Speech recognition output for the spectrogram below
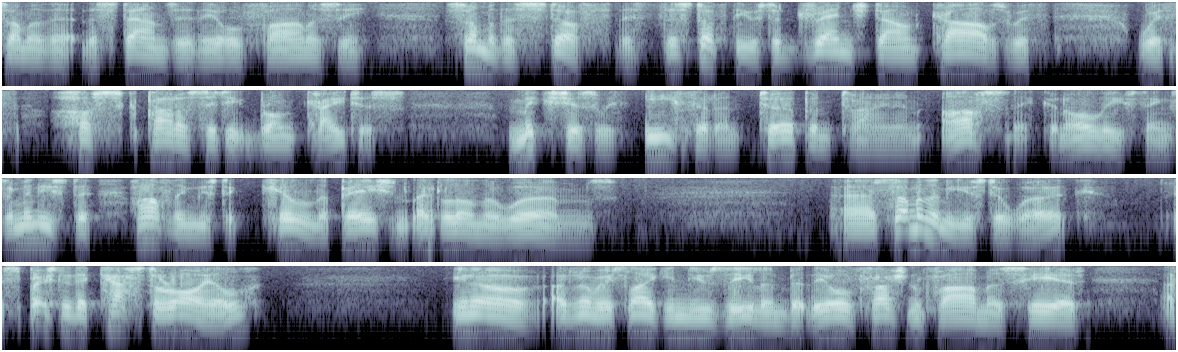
some of the, the stands in the old pharmacy, some of the stuff, the, the stuff they used to drench down calves with, with husk parasitic bronchitis, mixtures with ether and turpentine and arsenic and all these things. I mean, to, half of them used to kill the patient, let alone the worms. Uh, some of them used to work, especially the castor oil. You know, I don't know what it's like in New Zealand, but the old fashioned farmers here, a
